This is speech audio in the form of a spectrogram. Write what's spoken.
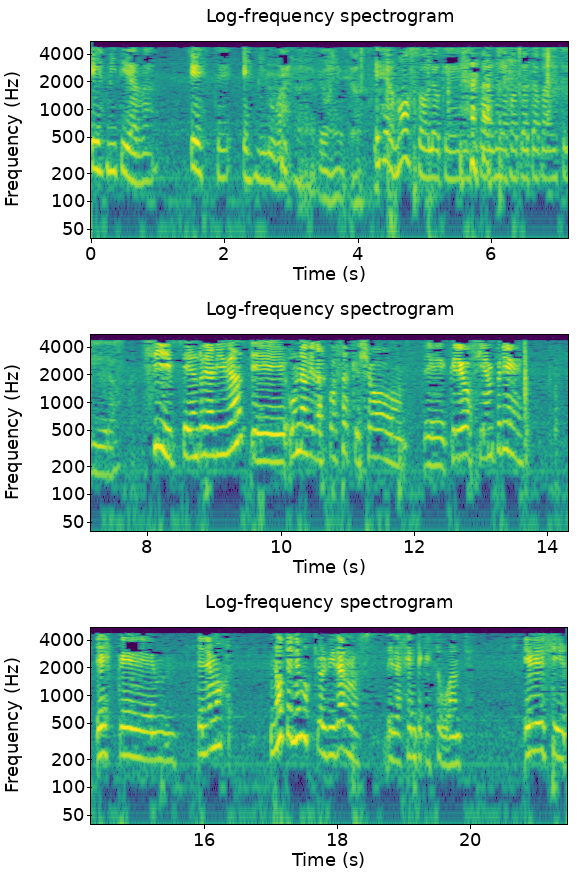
es mi tierra, este es mi lugar. Ah, es hermoso lo que está en la contratapa de este libro. Sí, en realidad eh, una de las cosas que yo eh, creo siempre es que mm, tenemos, no tenemos que olvidarnos de la gente que estuvo antes. Es decir,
